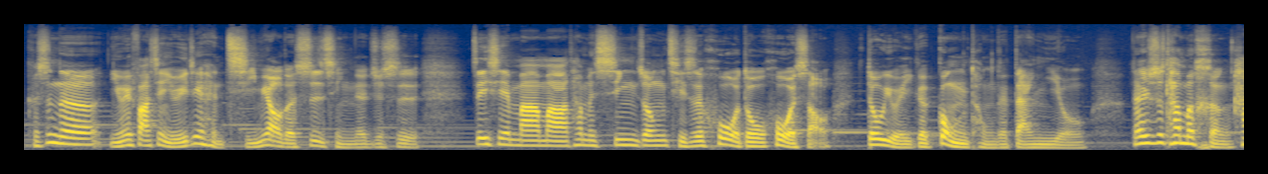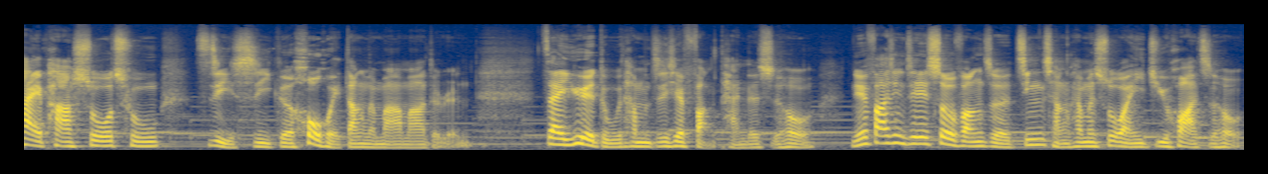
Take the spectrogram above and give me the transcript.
可是呢，你会发现有一件很奇妙的事情呢，就是这些妈妈她们心中其实或多或少都有一个共同的担忧，那就是他们很害怕说出自己是一个后悔当了妈妈的人。在阅读他们这些访谈的时候，你会发现这些受访者经常他们说完一句话之后，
